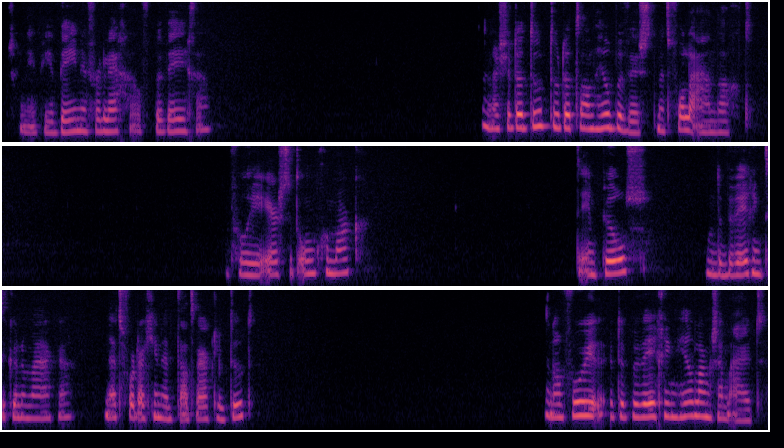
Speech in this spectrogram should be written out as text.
Misschien even je benen verleggen of bewegen. En als je dat doet, doe dat dan heel bewust, met volle aandacht. Voel je eerst het ongemak, de impuls om de beweging te kunnen maken, net voordat je het daadwerkelijk doet. En dan voer je de beweging heel langzaam uit.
